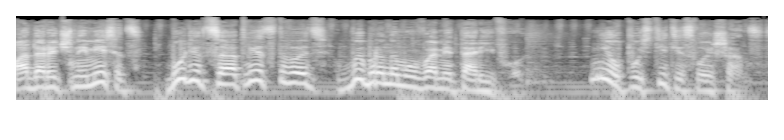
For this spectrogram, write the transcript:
Подарочный месяц будет соответствовать выбранному вами тарифу. Не упустите свой шанс.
